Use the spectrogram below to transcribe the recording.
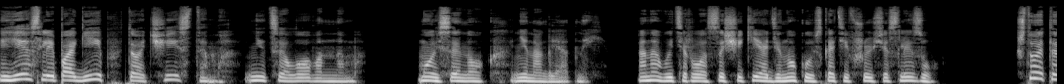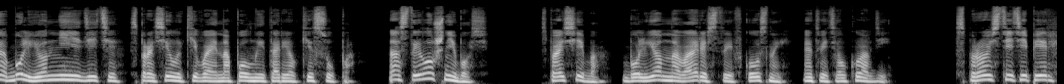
Если погиб, то чистым, нецелованным. Мой сынок ненаглядный. Она вытерла со щеки одинокую скатившуюся слезу. «Что это, бульон не едите?» — спросила, кивая на полные тарелки супа. «Остыл уж, небось?» «Спасибо, бульон наваристый, вкусный», — ответил Клавдий. «Спросите теперь,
